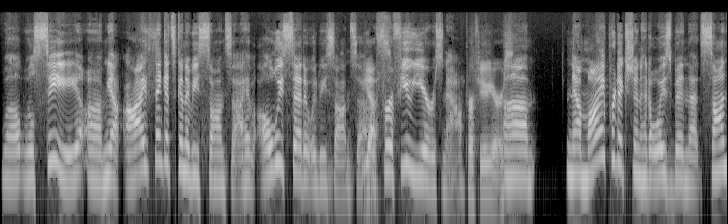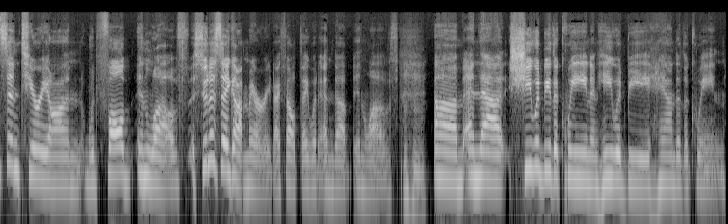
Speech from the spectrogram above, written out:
Well, we'll see. Um, yeah, I think it's going to be Sansa. I have always said it would be Sansa Yes. for a few years now. For a few years. Um, now, my prediction had always been that Sansa and Tyrion would fall in love as soon as they got married. I felt they would end up in love, um, and that she would be the queen and he would be hand of the queen.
